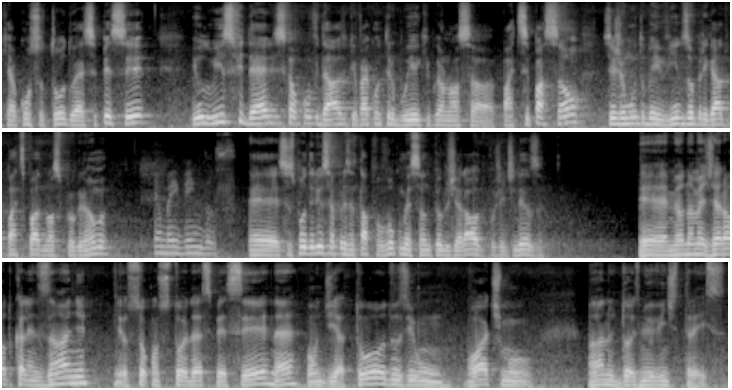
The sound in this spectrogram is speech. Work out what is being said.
que é o consultor do SPC, e o Luiz Fidelis, que é o convidado que vai contribuir aqui para a nossa participação. Sejam muito bem-vindos, obrigado por participar do nosso programa. Sejam bem-vindos. É, vocês poderiam se apresentar, por favor, começando pelo Geraldo, por gentileza? É, meu nome é Geraldo Calenzani, eu sou consultor do SPC, né? Bom dia a todos e um ótimo ano de 2023.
